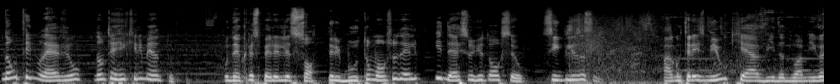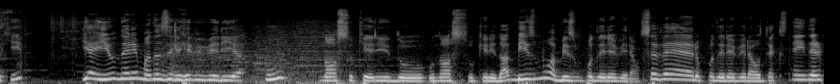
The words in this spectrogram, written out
Não tem level, não tem requerimento. O Necroespelho ele só tributa o monstro dele e desce um ritual seu. Simples assim. Pago 3 mil, que é a vida do amigo aqui. E aí o Neremanas ele reviveria o nosso querido, o nosso querido Abismo. O Abismo poderia virar um Severo, poderia virar outro Extender.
